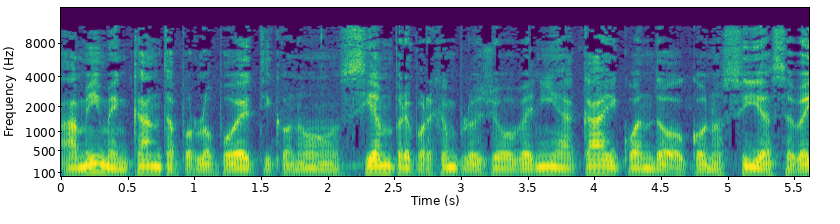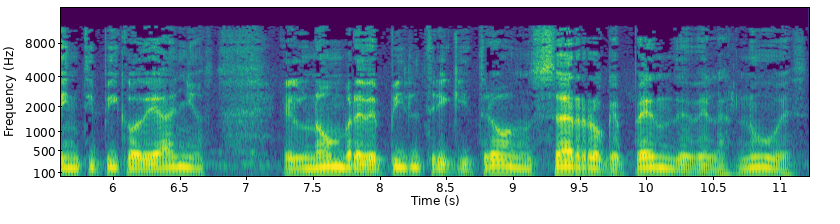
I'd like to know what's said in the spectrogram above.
A mí me encanta por lo poético, ¿no? Siempre, por ejemplo, yo venía acá y cuando conocí hace veintipico de años el nombre de Piltriquitrón, cerro que pende de las nubes,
